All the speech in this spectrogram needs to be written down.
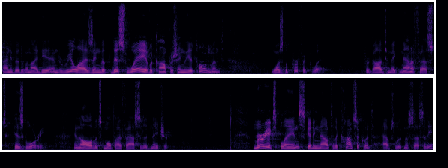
tiny bit of an idea into realizing that this way of accomplishing the atonement was the perfect way for God to make manifest his glory in all of its multifaceted nature. Murray explains, getting now to the consequent absolute necessity,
